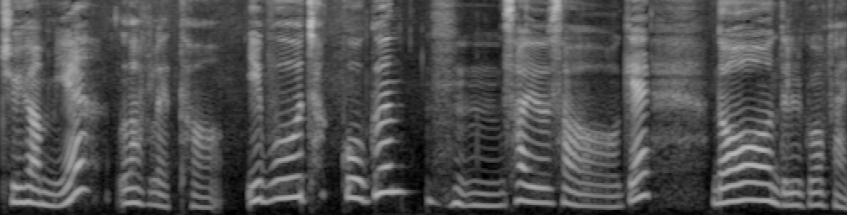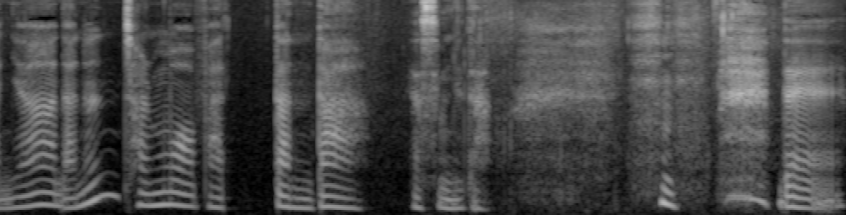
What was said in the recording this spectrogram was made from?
주현미의 러브레터 2부 첫 곡은 서유석의 너 늙어봤냐 나는 젊어봤단다 였습니다. 네.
